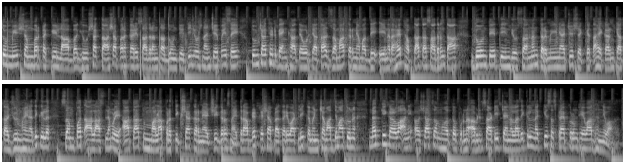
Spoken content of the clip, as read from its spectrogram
तुम्ही शंभर टक्के लाभ घेऊ शकता. अशा प्रकारे साधारणतः दोन ते तीन योजनांचे पैसे तुमच्या थेट बँक खात्यावरती आता जमा करण्यामध्ये येणार आहेत. हप्ता आता साधारणतः दोन ते तीन दिवसानंतर मिळण्याची शक्यता आहे. कारण की आता जून महिना देखील संपत आला असल्यामुळे आता तुम्हाला प्रतीक्षा करण्याची गरज नाही. तर अपडेट कशा प्रकारे वाटली कमेंटच्या माध्यमातून. नक्की कळवा आणि अशाच महत्त्वपूर्ण अपडेटसाठी चॅनलला देखील नक्की सबस्क्राईब करून ठेवा. धन्यवाद.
